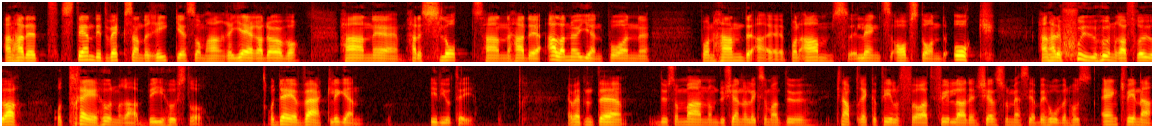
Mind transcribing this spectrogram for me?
Han hade ett ständigt växande rike som han regerade över. Han eh, hade slott, han hade alla nöjen på en på en, hand, eh, på en armslängds avstånd och han hade 700 fruar och 300 bihustrur. Och det är verkligen idioti. Jag vet inte, du som man, om du känner liksom att du knappt räcker till för att fylla den känslomässiga behoven hos en kvinna,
